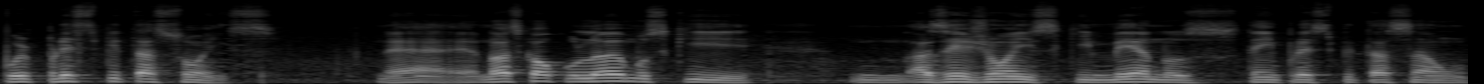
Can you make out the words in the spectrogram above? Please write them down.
por precipitações. Né? Nós calculamos que as regiões que menos têm precipitação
